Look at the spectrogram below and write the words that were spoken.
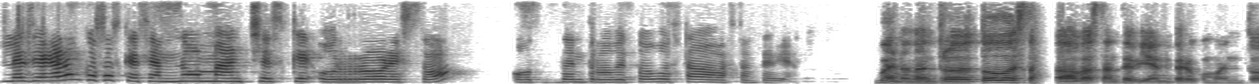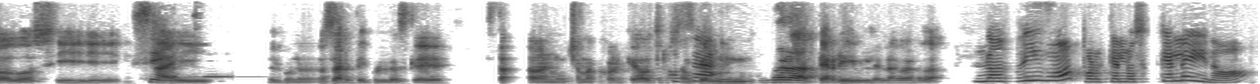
¿Les llegaron cosas que decían, no manches, qué horror esto? ¿O dentro de todo estaba bastante bien? Bueno, dentro de todo estaba bastante bien, pero como en todo sí, hay algunos artículos que estaban mucho mejor que otros, aunque ninguno era terrible, la verdad. Lo digo porque los que he leído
